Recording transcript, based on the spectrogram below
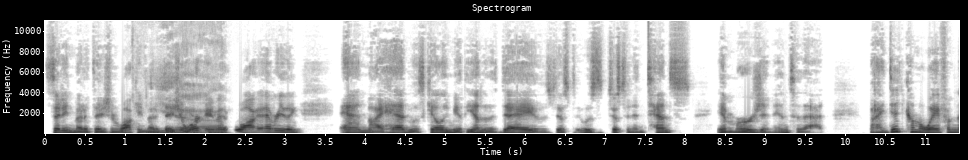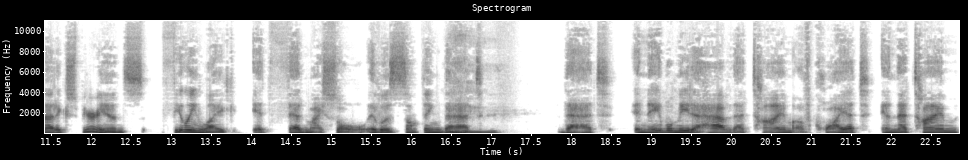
sitting meditation, walking meditation, yeah. working, walk, everything. And my head was killing me at the end of the day. It was just, it was just an intense immersion into that. But I did come away from that experience feeling like it fed my soul. It was something that, mm. that enabled me to have that time of quiet and that time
